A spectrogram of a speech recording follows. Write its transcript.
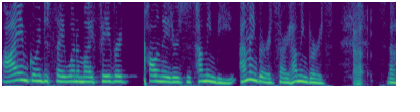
I am going to say one of my favorite pollinators is hummingbee, hummingbirds. Sorry, hummingbirds. Uh, so.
